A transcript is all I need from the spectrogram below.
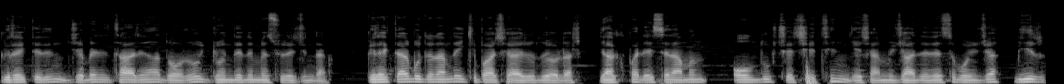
Greklerin Cebel Tarih'a doğru gönderilme sürecinden. Grekler bu dönemde iki parçaya ayrılıyorlar. Yakup Aleyhisselam'ın oldukça çetin geçen mücadelesi boyunca bir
